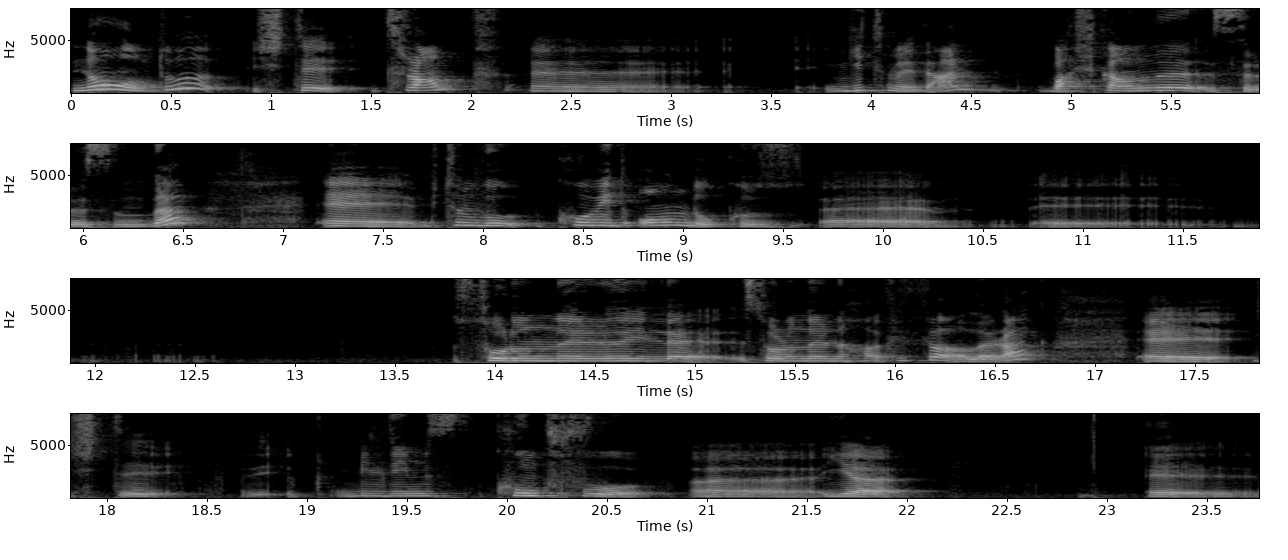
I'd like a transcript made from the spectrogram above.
ne oldu? İşte Trump e, gitmeden başkanlığı sırasında e, bütün bu Covid-19 e, e, sorunlarıyla sorunlarını hafife alarak e, işte bildiğimiz kung fu'ya e, e,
